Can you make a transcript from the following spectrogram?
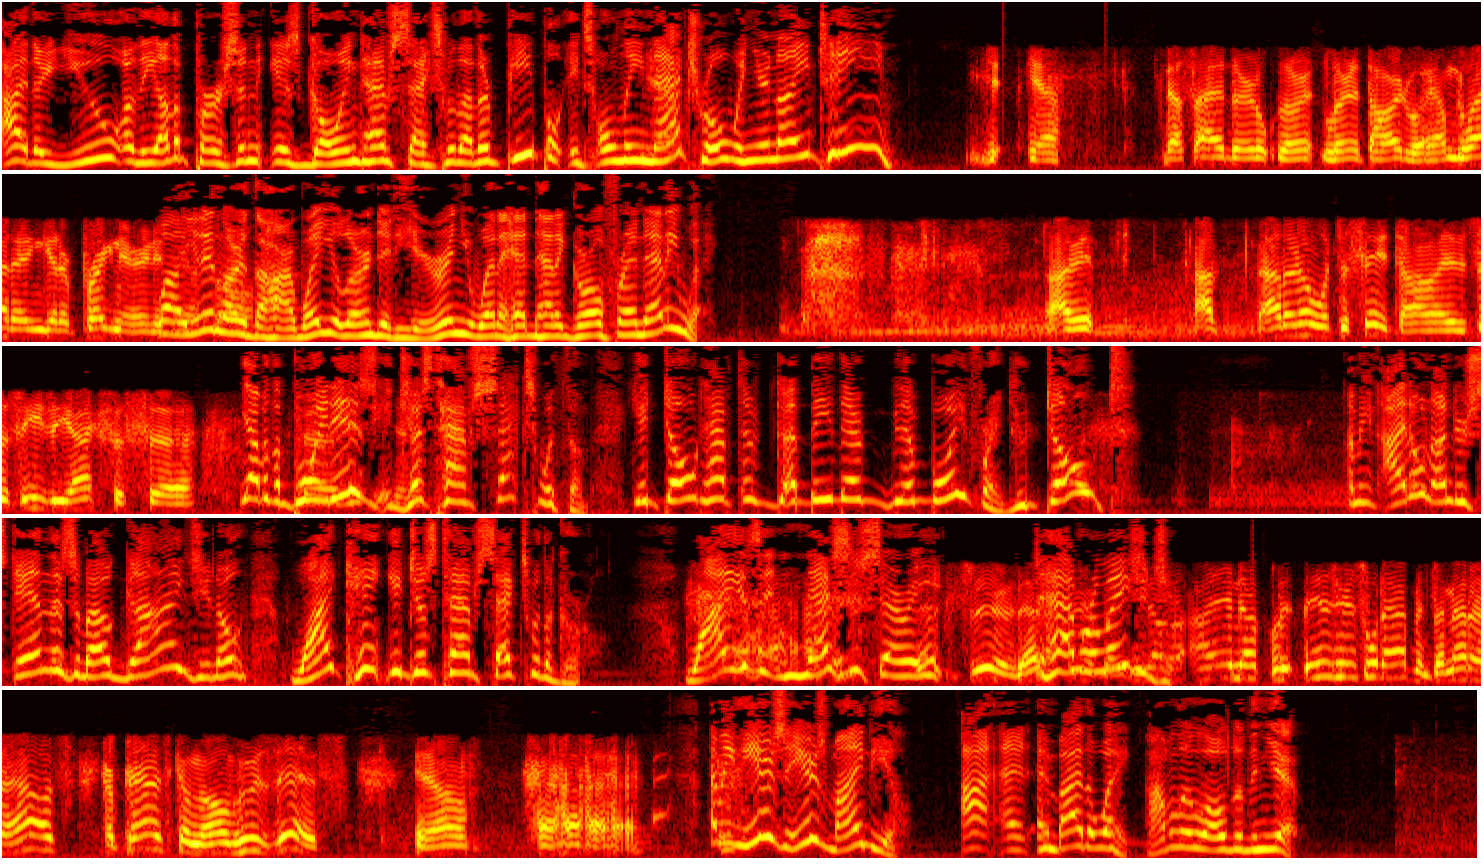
either you or the other person is going to have sex with other people. It's only natural when you're 19. Yeah. That's I had to learn, learn it the hard way. I'm glad I didn't get her pregnant or anything. Well, you didn't learn it the hard way. You learned it here, and you went ahead and had a girlfriend anyway. I mean, I I don't know what to say, Tom. It's just easy access to. Yeah, but the point Uh, is, you yeah. just have sex with them. You don't have to uh, be their, their boyfriend. You don't. I mean, I don't understand this about guys, you know. Why can't you just have sex with a girl? Why is it necessary That's true. That's to have true. a But, you relationship? know, I end up. Here's what happens. I'm at her house. Her parents come home. Who's this? You know. I mean, here's here's my deal. I, and, and by the way, I'm a little older than you.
